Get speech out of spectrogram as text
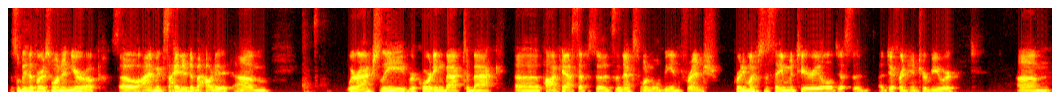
this will be the first one in europe so i'm excited about it. Um, we're actually recording back-to-back uh, podcast episodes. The next one will be in french pretty much the same material just a, a different interviewer. Um,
